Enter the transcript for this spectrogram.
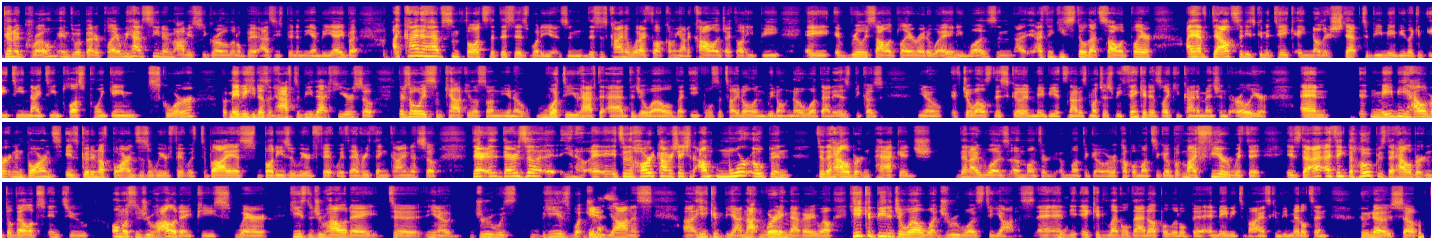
gonna grow into a better player. We have seen him obviously grow a little bit as he's been in the NBA, but I kind of have some thoughts that this is what he is. And this is kind of what I thought coming out of college. I thought he'd be a, a really solid player right away, and he was. And I, I think he's still that solid player. I have doubts that he's going to take another step to be maybe like an 18, 19 plus point game scorer but maybe he doesn't have to be that here. So there's always some calculus on, you know, what do you have to add to Joel that equals the title? And we don't know what that is because you know, if Joel's this good, maybe it's not as much as we think it is, like you kind of mentioned earlier. And it, maybe Halliburton and Barnes is good enough. Barnes is a weird fit with Tobias. Buddy's a weird fit with everything, kind of. So there, there's a, you know, it's a hard conversation. I'm more open to the Halliburton package than I was a month or a month ago or a couple months ago. But my fear with it is that I, I think the hope is that Halliburton develops into almost a Jrue Holiday piece where he's the Jrue Holiday to you know Jrue was he is what Jrue yes. Giannis Uh, he could, yeah, I'm not wording that very well. He could be to Joel what Jrue was to Giannis, and yeah. it could level that up a little bit. And maybe Tobias can be Middleton. Who knows? So,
